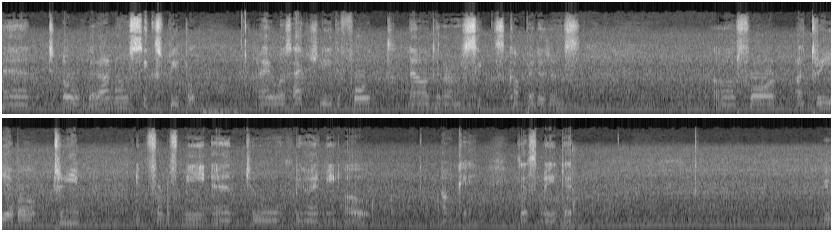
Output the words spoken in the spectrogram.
and oh there are now six people I was actually the fourth now there are six competitors uh, four uh, three about three in front of me and two behind me. Oh okay. Just made it. You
